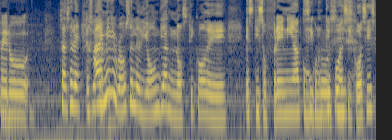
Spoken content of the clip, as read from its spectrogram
pero O sea, se le, a Emily cosa. Rose se le dio un diagnóstico de esquizofrenia, como con un tipo de Psicosis.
